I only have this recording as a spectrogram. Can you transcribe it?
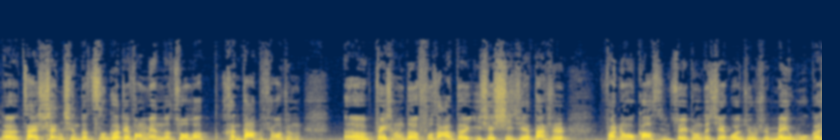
呃，在申请的资格这方面呢，做了很大的调整，呃，非常的复杂的一些细节。但是，反正我告诉你，最终的结果就是每五个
